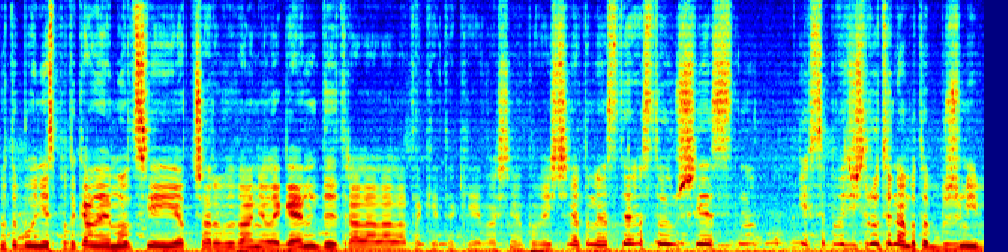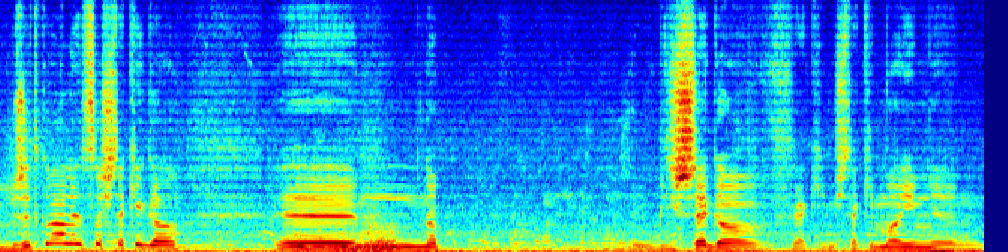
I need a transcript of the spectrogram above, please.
No to były niespotykane emocje i odczarowywanie legendy, tralalala, takie, takie właśnie opowieści. Natomiast teraz to już jest, no, nie chcę powiedzieć rutyna, bo to brzmi brzydko, ale coś takiego yy, no, bliższego w jakimś takim moim, nie wiem,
